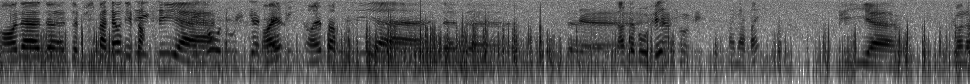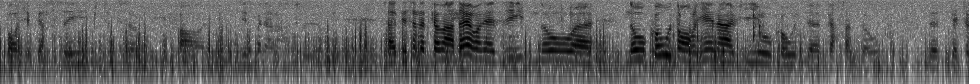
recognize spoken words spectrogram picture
On a de- depuis ce matin, on est Les- parti Les à. côtes où il y a de la Ouais, vie. on est parti à de, de, de- de- dans ta beau-fils dans Beau-Fils. un matin. Puis euh, là, on a passé Percé, puis tout ça, puis fort, une bonne aventure. Ça a été ça notre commentaire. On a dit nos, euh, nos côtes n'ont rien envié aux côtes de personne d'autre, de, de tout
